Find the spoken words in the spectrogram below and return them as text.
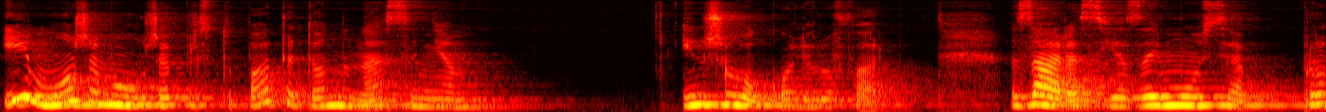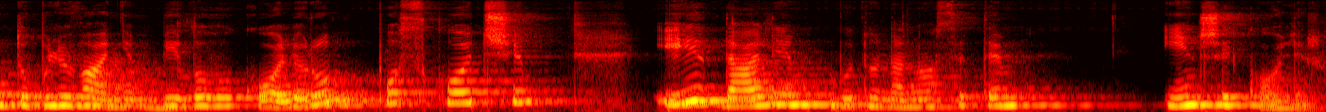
і можемо вже приступати до нанесення іншого кольору фарб. Зараз я займуся продублюванням білого кольору по скотчі, і далі буду наносити інший колір.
